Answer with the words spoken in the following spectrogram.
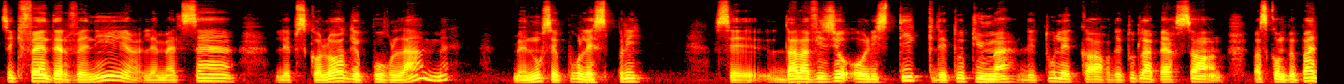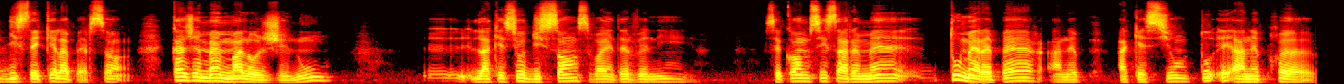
Ce qui fait intervenir les médecins, les psychologues pour l'âme, mais nous, c'est pour l'esprit. C'est dans la vision holistique de tout humain, de tous les corps, de toute la personne, parce qu'on ne peut pas disséquer la personne. Quand j'ai même mal au genou, euh, la question du sens va intervenir. C'est comme si ça remet tous mes repères en, en question, tout est en épreuve.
